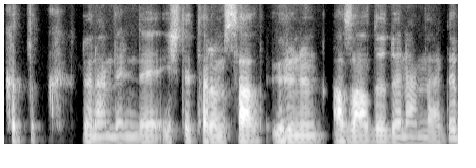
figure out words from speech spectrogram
kıtlık dönemlerinde işte tarımsal ürünün azaldığı dönemlerde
